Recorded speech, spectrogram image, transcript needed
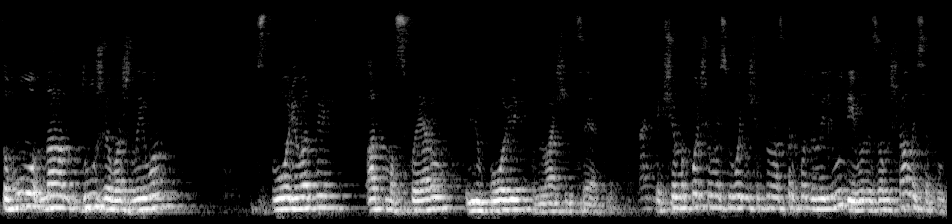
Тому нам дуже важливо створювати атмосферу любові в нашій церкві. Якщо ми хочемо сьогодні, щоб до нас приходили люди і вони залишалися тут,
